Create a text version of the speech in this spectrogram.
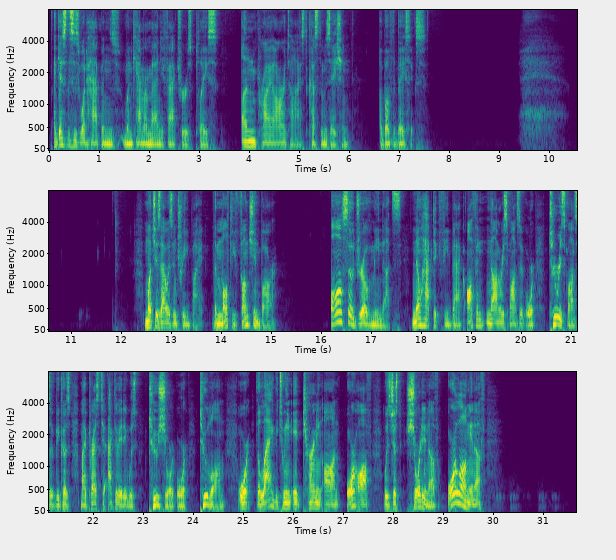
I guess this is what happens when camera manufacturers place unprioritized customization above the basics. Much as I was intrigued by it, the multifunction bar also drove me nuts. No haptic feedback, often non-responsive or too responsive because my press to activate it was too short or too long, or the lag between it turning on or off was just short enough or long enough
